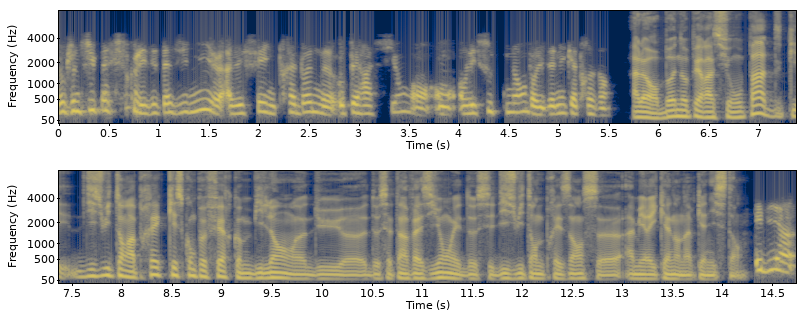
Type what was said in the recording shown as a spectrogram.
Donc je ne suis pas sûre que les États-Unis euh, avaient fait une très bonne opération en, en, en, les soutenant dans les années 80. Alors, bonne opération ou pas, 18 ans après, qu'est-ce qu'on peut faire comme bilan euh, du, euh, de cette invasion et de ces 18 ans de présence américaine en Afghanistan? Eh bien,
